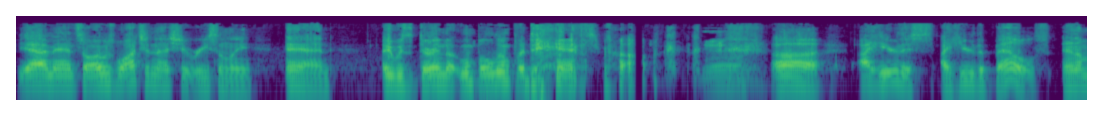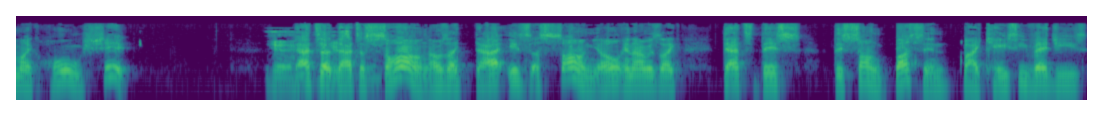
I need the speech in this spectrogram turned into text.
Yeah, man. So I was watching that shit recently, and it was during the Oompa Loompa dance, bro. Yeah. Uh, I hear this. I hear the bells, and I'm like, "Oh shit, Yeah. that's a that's a song." I was like, "That is a song, yo," and I was like, "That's this this song Bussin' by Casey Veggies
